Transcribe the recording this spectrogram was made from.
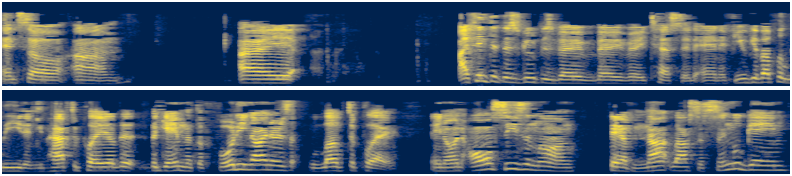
and so um, I I think that this group is very very very tested, and if you give up a lead and you have to play the the game that the 49ers love to play, you know, and all season long they have not lost a single game.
